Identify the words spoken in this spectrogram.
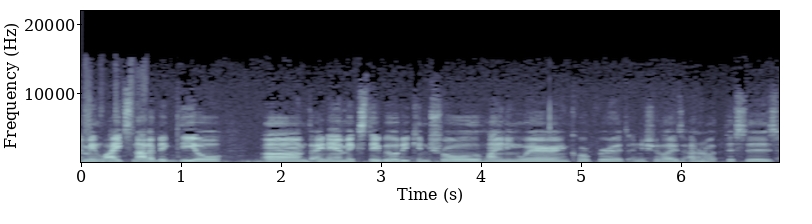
I mean, lights, not a big deal. Um, dynamic stability control, lining wear, incorporate, initialize. I don't know what this is.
